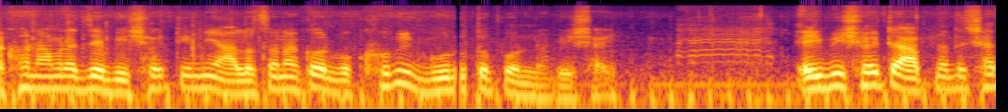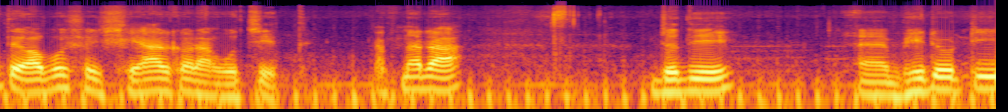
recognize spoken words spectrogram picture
এখন আমরা যে বিষয়টি নিয়ে আলোচনা করব খুবই গুরুত্বপূর্ণ বিষয়। এই বিষয়টা আপনাদের সাথে অবশ্যই শেয়ার করা উচিত। আপনারা যদি ভিডিওটি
